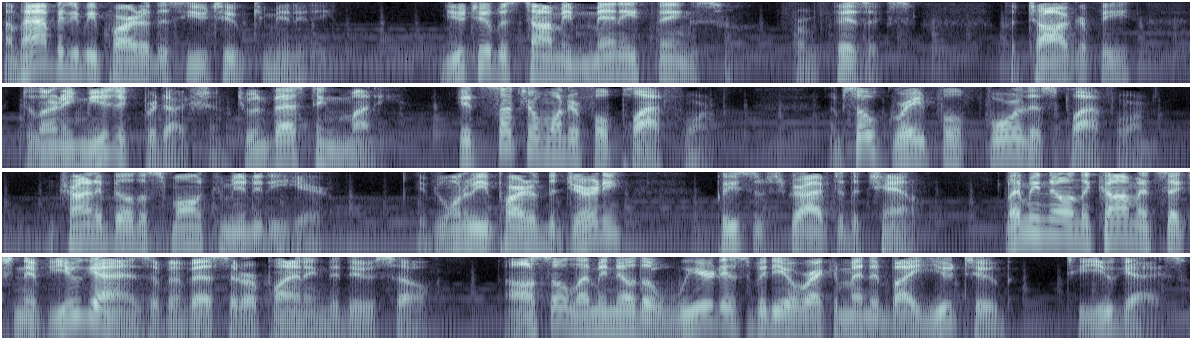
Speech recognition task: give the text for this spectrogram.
I'm happy to be part of this YouTube community. YouTube has taught me many things from physics, photography, to learning music production, to investing money. It's such a wonderful platform. I'm so grateful for this platform. I'm trying to build a small community here. If you want to be part of the journey, please subscribe to the channel. Let me know in the comment section if you guys have invested or planning to do so. Also, let me know the weirdest video recommended by YouTube to you guys.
